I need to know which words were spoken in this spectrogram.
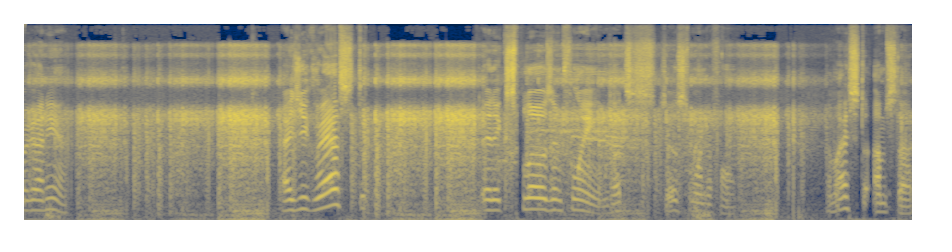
We got here? As you grasp, the, it explodes in flames. That's just wonderful. Am I stu- I'm stuck.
